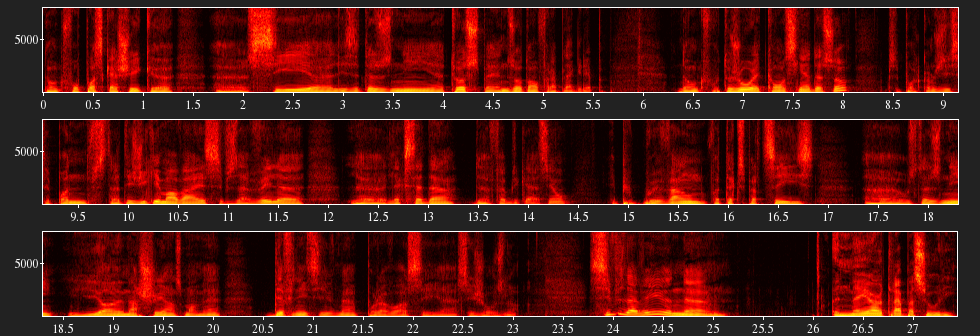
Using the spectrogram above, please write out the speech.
Donc, il ne faut pas se cacher que euh, si les États-Unis tous, ben, nous autres, on frappe la grippe. Donc, il faut toujours être conscient de ça. C'est pas, comme je dis, c'est pas une stratégie qui est mauvaise. Si vous avez l'excédent de fabrication et puis vous pouvez vendre votre expertise euh, aux États-Unis, il y a un marché en ce moment définitivement pour avoir ces, euh, ces choses-là. Si vous avez une, euh, une meilleure trappe à souris,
